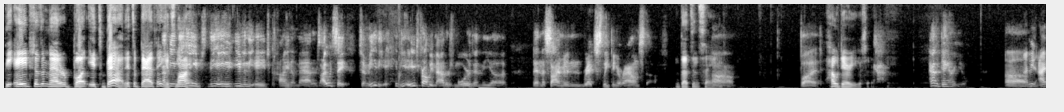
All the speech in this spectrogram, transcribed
the age doesn't matter, but it's bad. It's a bad thing. I it's mean, lying. the age, the age, even the age kind of matters. I would say to me, the the age probably matters more than the uh, than the Simon Rex sleeping around stuff. That's insane. Um, but How dare you, sir? how dare you? Um, I mean, I,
